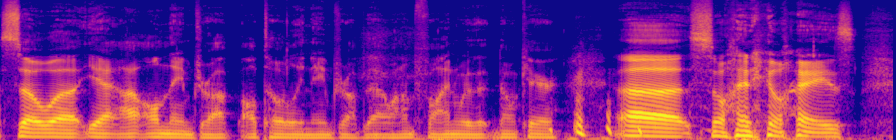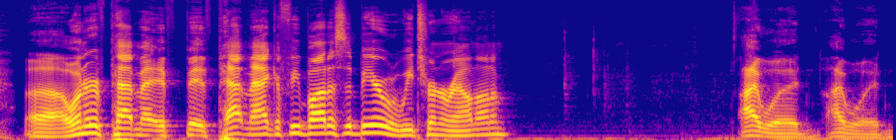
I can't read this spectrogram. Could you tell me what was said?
so uh, yeah, I'll name drop. I'll totally name drop that one. I'm fine with it. Don't care. uh, so, anyways, uh, I wonder if Pat Ma- if, if Pat McAfee bought us a beer, would we turn around on him? I would. I would.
